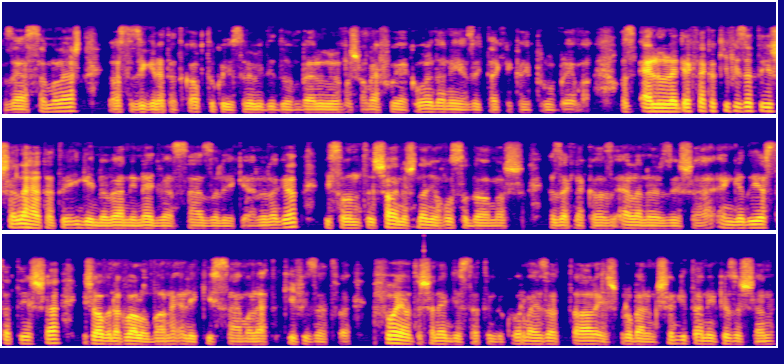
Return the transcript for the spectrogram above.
az elszámolást, azt az ígéretet kaptuk, hogy ezt rövid időn belül most már meg fogják oldani, ez egy technikai probléma. Az előlegeknek a kifizetése lehetett igénybe venni 40% előleget, viszont sajnos nagyon hosszadalmas ezeknek az ellenőrzése, engedélyeztetése, és abban valóban elég kis száma lett kifizetve. Folyamatosan egyeztetünk a kormányzattal, és próbálunk segíteni közösen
